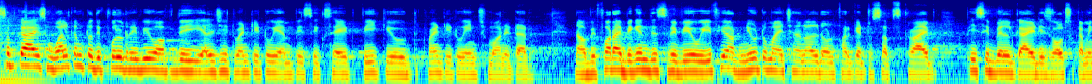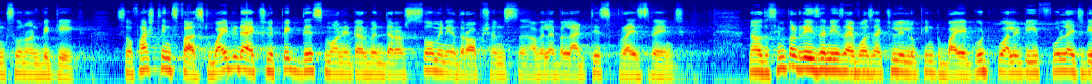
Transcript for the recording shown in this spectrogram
What's up guys, welcome to the full review of the LG 22 MP68 VQ 22 inch monitor. Now before I begin this review, if you are new to my channel, don't forget to subscribe. PC build guide is also coming soon on VickGeek. So first things first, why did I actually pick this monitor when there are so many other options available at this price range? Now the simple reason is I was actually looking to buy a good quality full HD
